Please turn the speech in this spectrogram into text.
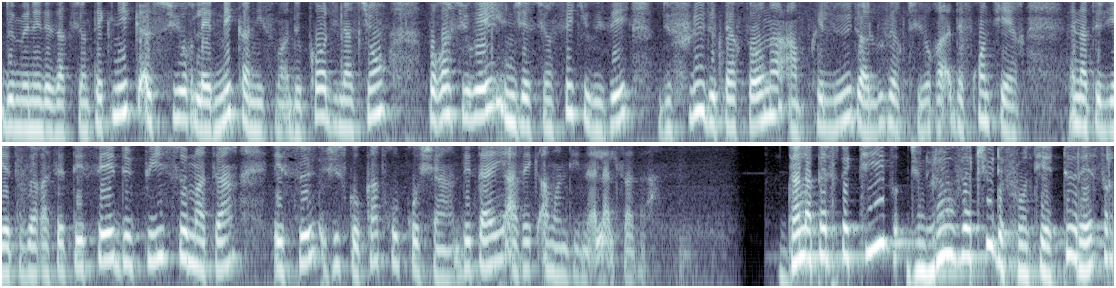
de mener des actions techniques sur les mécanismes de coordination pour assurer une gestion sécurisée du flux de personnes en prélude à l'ouverture des frontières. Un atelier est ouvert à cet effet depuis ce matin et ce jusqu'au 4 août prochain. Détail avec Amandine Lalsaga. Dans la perspective d'une réouverture des frontières terrestres,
